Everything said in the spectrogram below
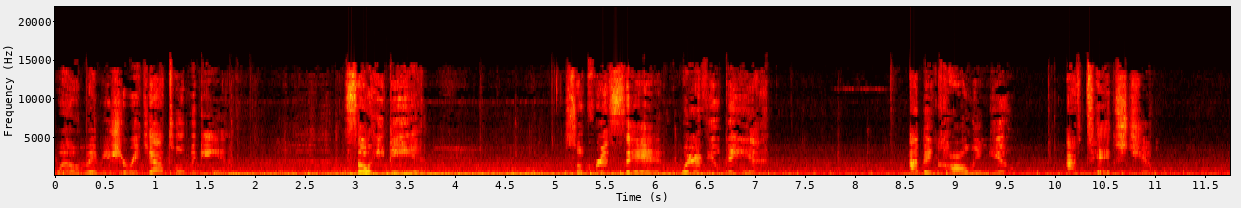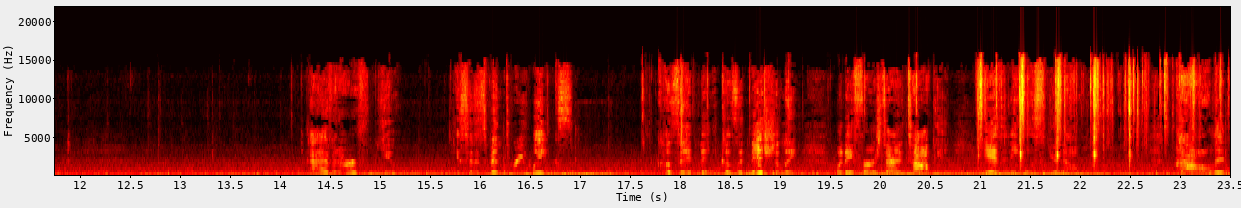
well, maybe you should reach out to him again. So he did. So Chris said, where have you been? I've been calling you. I've texted you. I haven't heard from you. He said, it's been three weeks. Because because initially, when they first started talking, Anthony was, you know, calling,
